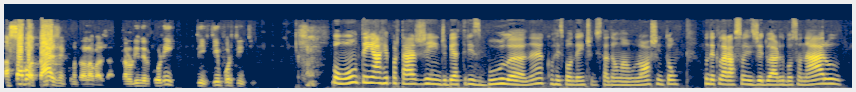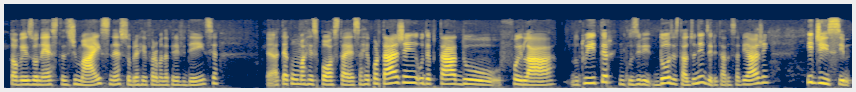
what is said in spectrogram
a sabotagem contra a Lava Jato. Carolina Ercolim, tintim por tintim. Bom, ontem a reportagem de Beatriz Bula, né, correspondente do Estadão lá em Washington, com declarações de Eduardo Bolsonaro, talvez honestas demais, né, sobre a reforma da Previdência. É, até com uma resposta a essa reportagem, o deputado foi lá no Twitter, inclusive dos Estados Unidos, ele está nessa viagem, e disse:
